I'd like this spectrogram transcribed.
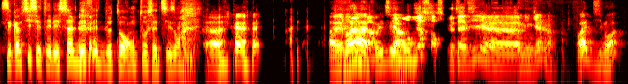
c'est comme si c'était les seules défaites de Toronto cette saison. Euh, voilà, faut le dire. Dire sur ce que tu as dit, euh, Miguel. Ouais, dis-moi.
